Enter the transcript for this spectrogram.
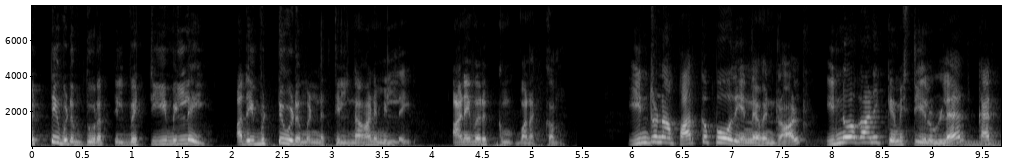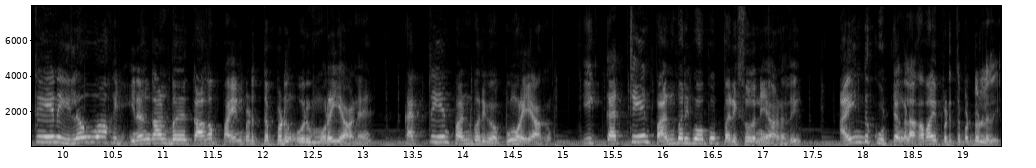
எட்டிவிடும் தூரத்தில் வெற்றியும் இல்லை அதை விட்டுவிடும் எண்ணத்தில் நானும் இல்லை. அனைவருக்கும் வணக்கம். இன்று நாம் பார்க்க போவது என்னவென்றால் இன்னோகானிக் கெமிஸ்ட்ரியில் உள்ள கற்றையனை இலவாக இனங்காண்பதற்காக பயன்படுத்தப்படும் ஒரு முறையான கற்றையன் பண்பறிவப்பு முறையாகும். இக்கற்றையன் பண்பறிவப்பு பரிசோதனையானது ஐந்து கூட்டங்களாக வாய்ப்படுத்தப்பட்டுள்ளது.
